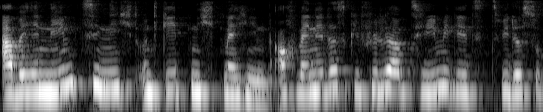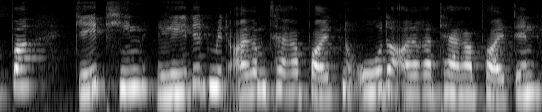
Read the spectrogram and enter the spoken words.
aber ihr nehmt sie nicht und geht nicht mehr hin. Auch wenn ihr das Gefühl habt, hey, mir geht es jetzt wieder super, geht hin, redet mit eurem Therapeuten oder eurer Therapeutin.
